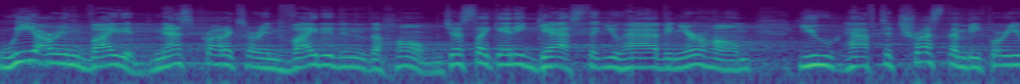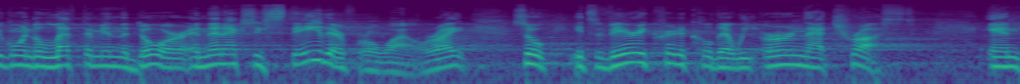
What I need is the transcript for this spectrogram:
we are invited, Nest products are invited into the home. Just like any guest that you have in your home, you have to trust them before you're going to let them in the door and then actually stay there for a while, right? So it's very critical that we earn that trust. And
